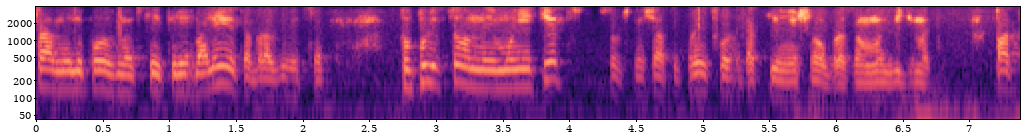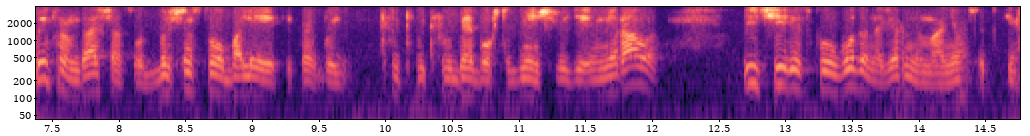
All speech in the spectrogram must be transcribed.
рано или поздно все переболеют, образуется популяционный иммунитет, собственно, сейчас и происходит активнейшим образом, мы видим это по цифрам, да, сейчас вот большинство болеет, и как бы, дай бог, чтобы меньше людей умирало, и через полгода, наверное, мы о нем все-таки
